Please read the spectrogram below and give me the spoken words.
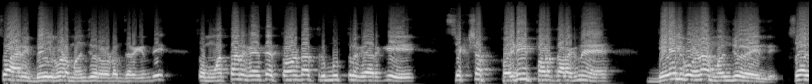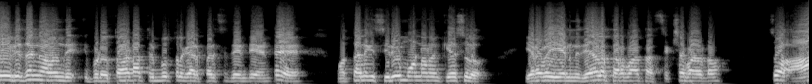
సో ఆయనకి బెయిల్ కూడా మంజూరు అవ్వడం జరిగింది. సో మొత్తానికి అయితే తోట త్రిమూర్తుల గారికి శిక్ష పడి పడతలకనే బెయిల్ కూడా మంజూరు అయింది సో ఈ విధంగా ఉంది. ఇప్పుడు తోట త్రిమూర్తుల గారి పరిస్థితి ఏంటి అంటే మొత్తానికి సిరిమండలం కేసులో ఇరవై ఎనిమిదేళ్ళ తర్వాత శిక్ష పడటం. సో ఆ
